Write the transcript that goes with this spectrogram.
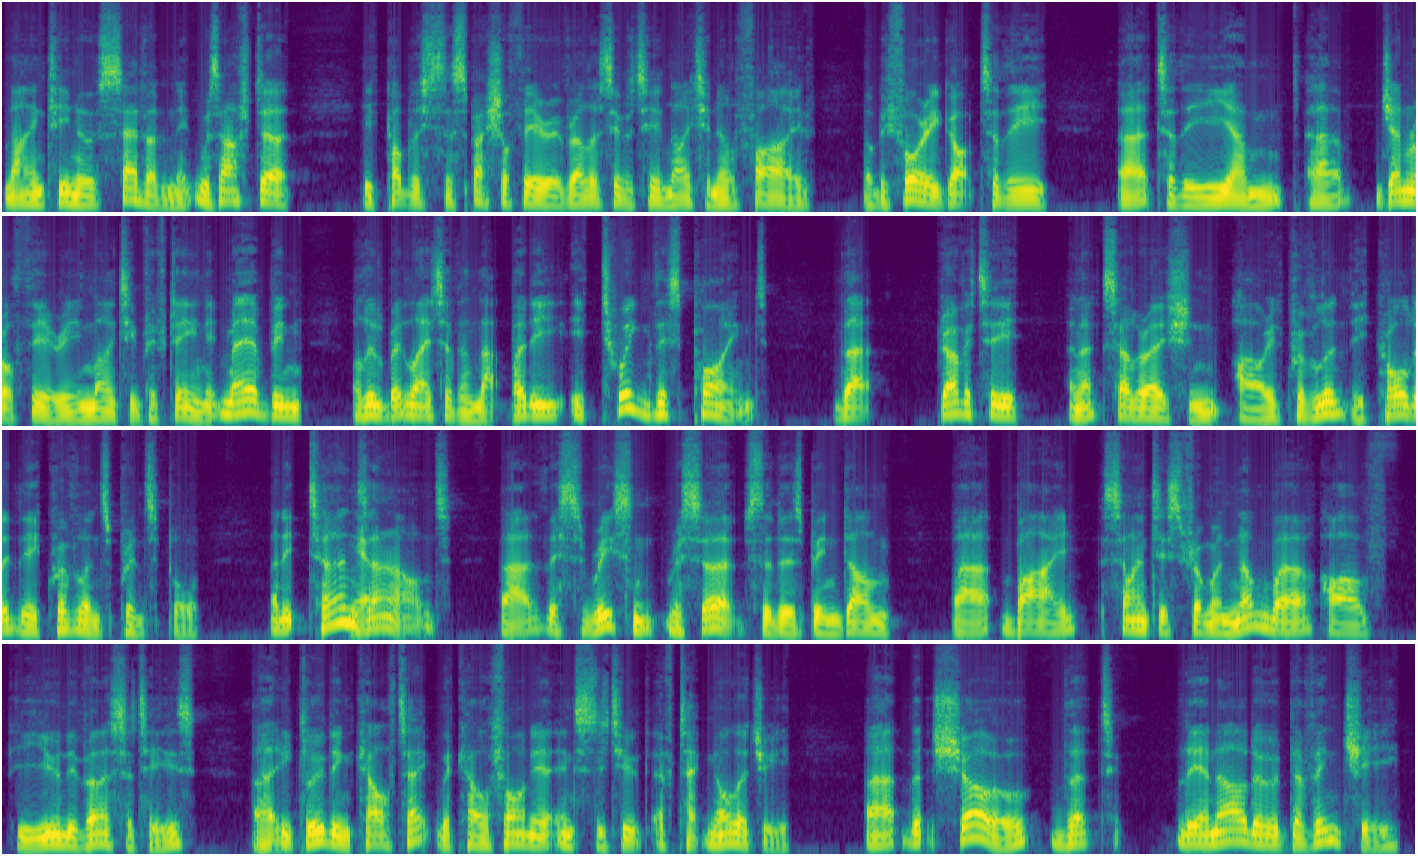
1907. It was after he published the special theory of relativity in 1905, but before he got to the uh, to the um, uh, general theory in 1915. It may have been a little bit later than that, but he, he twigged this point that gravity and acceleration are equivalent. He called it the equivalence principle, and it turns Yeah. out uh, this recent research that has been done uh, by scientists from a number of universities, uh, including Caltech, the California Institute of Technology, uh, that show that Leonardo da Vinci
